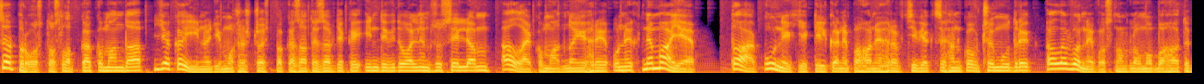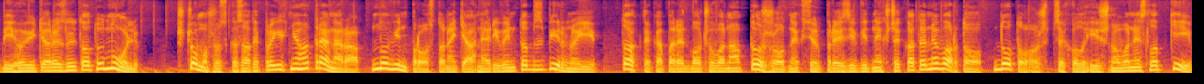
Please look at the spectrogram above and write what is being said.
Це просто слабка команда, яка іноді може щось показати завдяки індивідуальним зусиллям, але командної гри у них немає. Так, у них є кілька непоганих гравців, як циганков чи мудрик, але вони в основному багато бігають, а результату нуль. Що можу сказати про їхнього тренера? Ну він просто не тягне рівень топ збірної. Тактика передбачувана, то жодних сюрпризів від них чекати не варто. До того ж, психологічно вони слабкі.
